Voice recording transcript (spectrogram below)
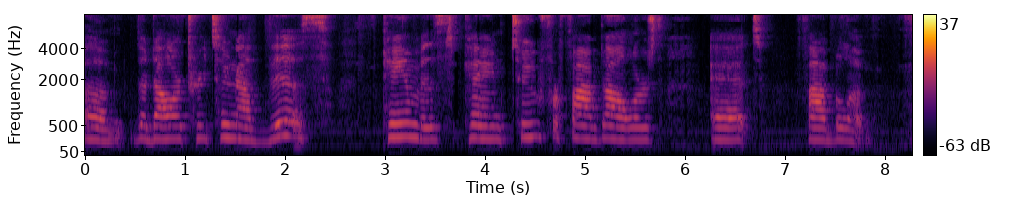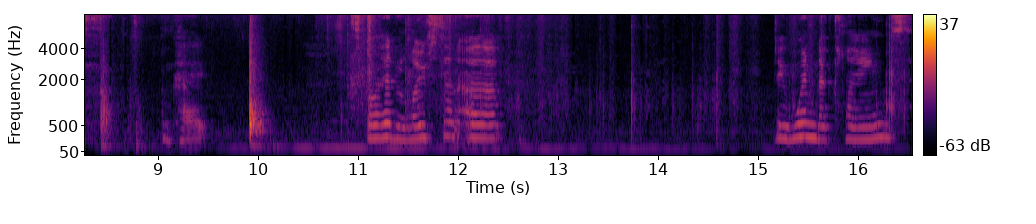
um, the Dollar Tree too. Now this canvas came two for five dollars at Five Below. Okay, let's go ahead and loosen up the window clings.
